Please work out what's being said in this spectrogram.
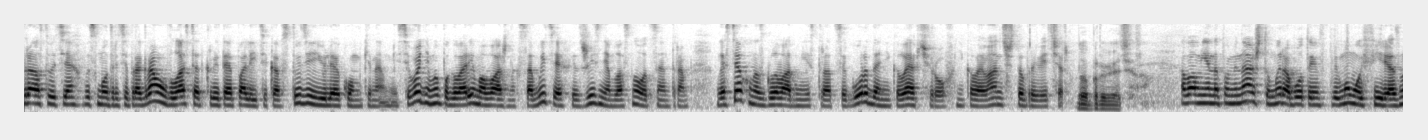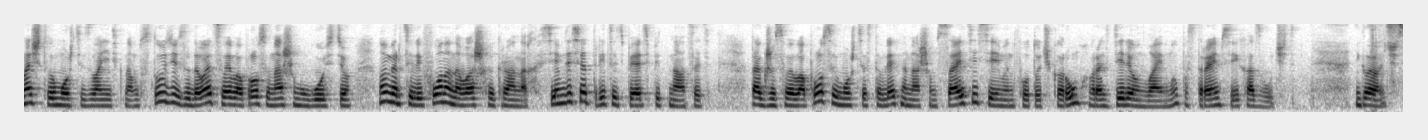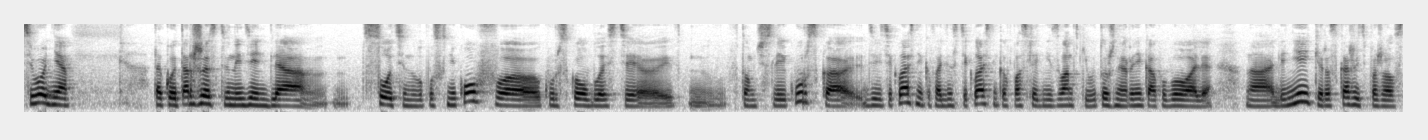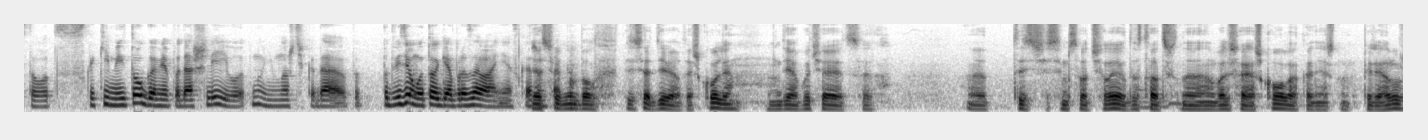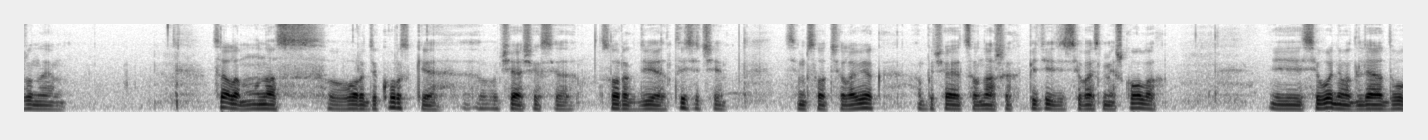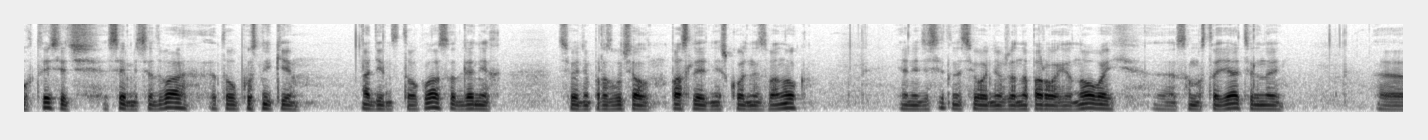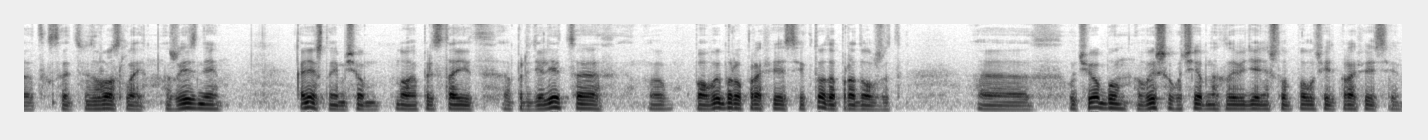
Здравствуйте! Вы смотрите программу «Власть. Открытая политика» в студии Юлия Комкина. И сегодня мы поговорим о важных событиях из жизни областного центра. В гостях у нас глава администрации города Николай Овчаров. Николай Иванович, добрый вечер. Добрый вечер. А вам я напоминаю, что мы работаем в прямом эфире, а значит вы можете звонить к нам в студию и задавать свои вопросы нашему гостю. Номер телефона на ваших экранах 70 35 15. Также свои вопросы вы можете оставлять на нашем сайте seminfo.ru в разделе онлайн. Мы постараемся их озвучить. Николай Иванович, сегодня такой торжественный день для сотен выпускников э, Курской области, в том числе и Курска, девятиклассников, одиннадцатиклассников. Последние звонки вы тоже наверняка побывали на линейке. Расскажите, пожалуйста, вот с какими итогами подошли, и вот, ну, немножечко, да, подведем итоги образования, скажем Я так. сегодня был в 59-й школе, где обучаются 1700 э, человек, достаточно большая школа, конечно, перегруженная. Целом у нас в городе Курске учащихся 42 тысячи 700 человек обучаются в наших 58 школах. И сегодня вот для 2072 это выпускники 11 класса. Для них сегодня прозвучал последний школьный звонок. И они действительно сегодня уже на пороге новой, э, самостоятельной, э, так сказать, взрослой жизни – Конечно, им еще много предстоит определиться э, по выбору профессии. Кто-то продолжит э, учебу в высших учебных заведениях, чтобы получить профессию.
